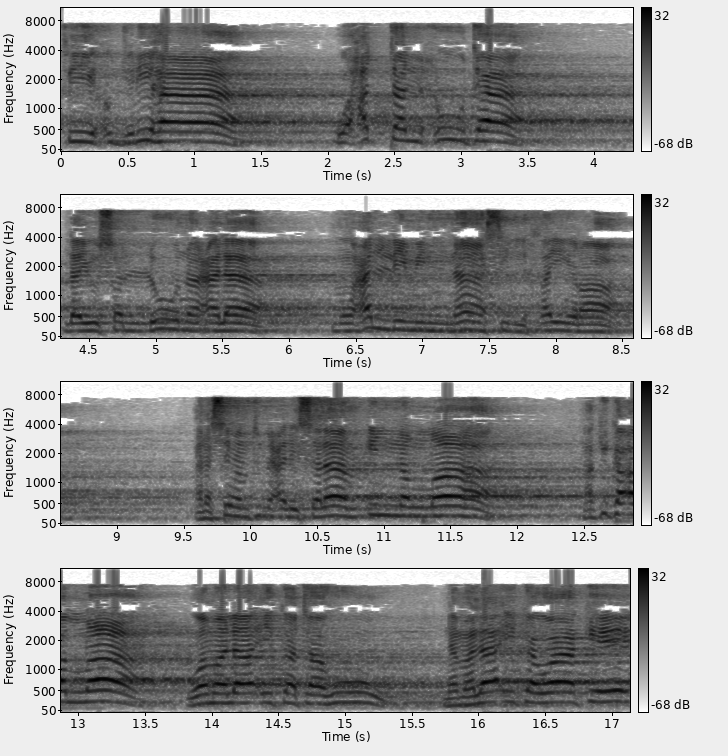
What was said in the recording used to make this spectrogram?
في حجرها وحتى الحوت la yusalluna ala muallimi nnasi alkhaira anasema mtume alayhi salam inna allaha hakika allah wa malaikatahu na malaika wake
